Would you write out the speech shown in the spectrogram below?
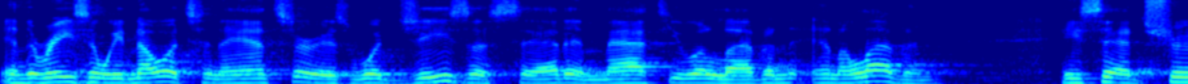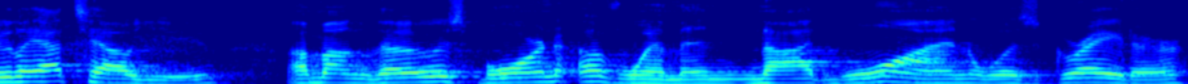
And the reason we know it's an answer is what Jesus said in Matthew 11 and 11. He said, Truly I tell you, among those born of women, not one was greater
